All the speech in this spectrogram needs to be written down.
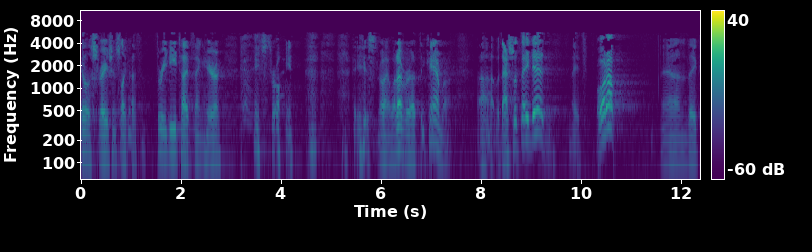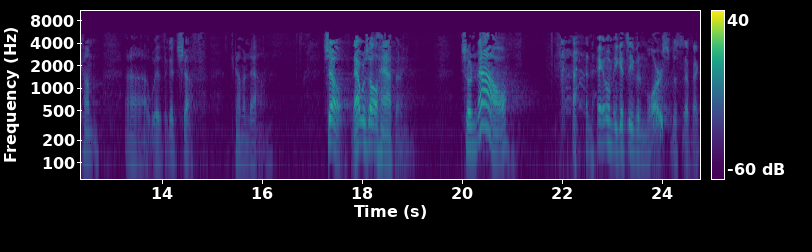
illustration. It's like a 3D type thing here. He's throwing, he's throwing whatever at the camera. Uh, but that's what they did. They throw it up, and they come uh, with the good stuff coming down. So that was all happening. So now Naomi gets even more specific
